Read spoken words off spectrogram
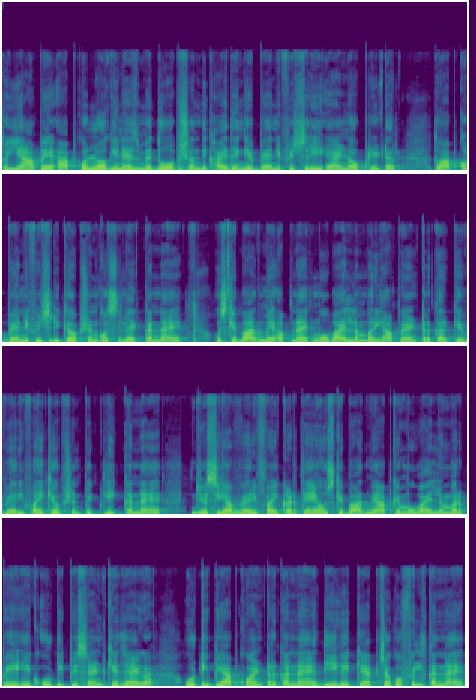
तो यहाँ पे आपको लॉगिन एज में दो ऑप्शन दिखाई देंगे बेनिफिशरी एंड ऑपरेटर। तो आपको बेनिफिशरी के ऑप्शन को सिलेक्ट करना है। उसके बाद में अपना एक मोबाइल नंबर यहाँ पे एंटर करके वेरीफाई के ऑप्शन पे क्लिक करना है। जैसे ही आप वेरीफाई करते हैं, उसके बाद में आपके मोबाइल नंबर पर एक ओटीपी सेंड किया जाएगा। ओटीपी आपको एंटर करना है, दिए गए कैप्चा को फिल करना है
